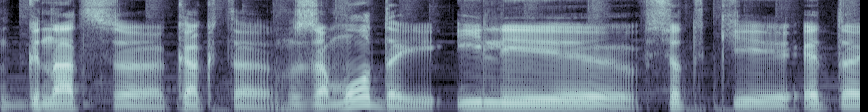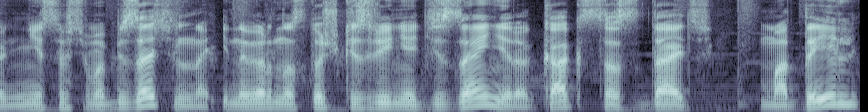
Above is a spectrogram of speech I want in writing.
гнаться как-то за модой, или все-таки это не совсем обязательно? И, наверное, с точки зрения дизайнера, как создать модель,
